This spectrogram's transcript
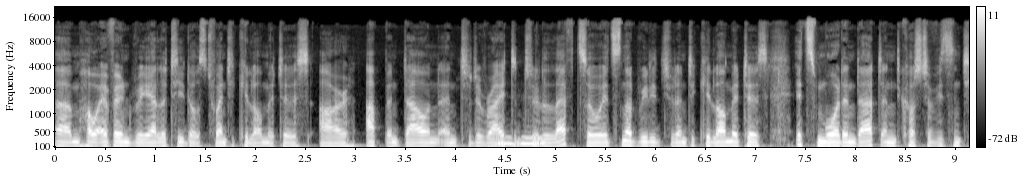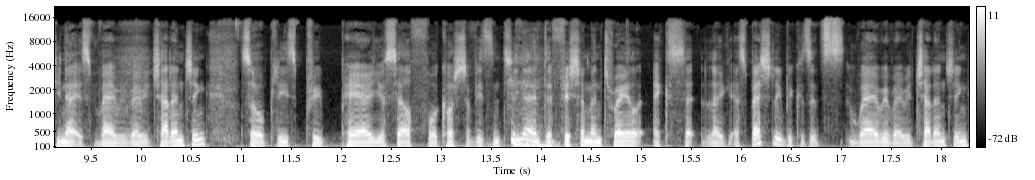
Um, however, in reality, those 20 kilometers are up and down and to the right and to the left. So it's not really 20 kilometers. It's more than that. And Costa Vicentina is very, very challenging. So please prepare yourself for Costa Vicentina and the Fisherman Trail, ex- like especially because it's very, very challenging.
